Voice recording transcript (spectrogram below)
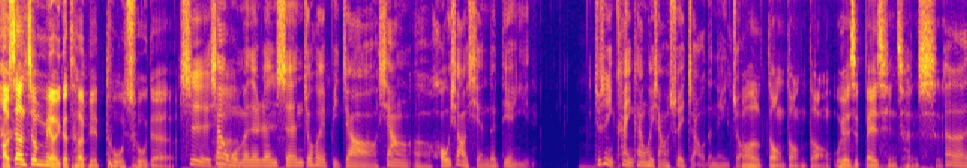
好像就没有一个特别突出的。是，像呃我们的人生就会比较像呃侯孝贤的电影，就是你看一看会想要睡着的那一种。嗯哦，懂懂懂，我也是悲情城市。呃，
